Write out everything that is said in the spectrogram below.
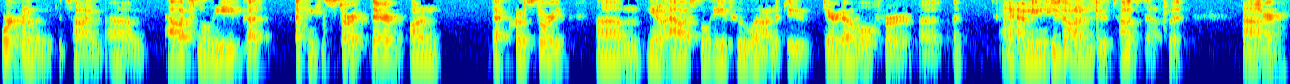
working with them at the time. Um, Alex Maleev got, I think, his start there on that Crow story. Um, you know, Alex Maleev, who went on to do Daredevil for, uh, a, I mean, he's gone on to do a ton of stuff, but um, Sure.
